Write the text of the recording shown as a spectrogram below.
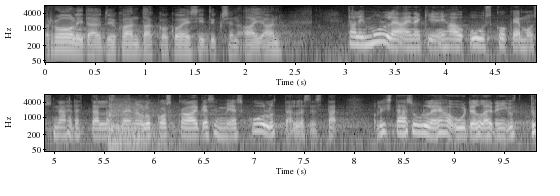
rooli täytyy kantaa koko esityksen ajan. Tämä oli mulle ainakin ihan uusi kokemus nähdä tällaista. En ollut koskaan aikaisemmin edes kuullut tällaisesta. Oliko tämä sulle ihan uudenlainen juttu?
